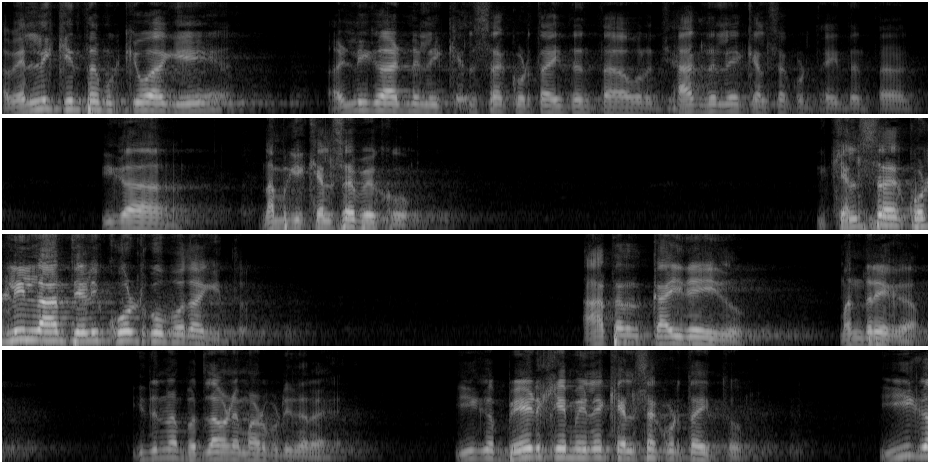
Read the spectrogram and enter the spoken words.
ಅವೆಲ್ಲಕ್ಕಿಂತ ಮುಖ್ಯವಾಗಿ ಹಳ್ಳಿಗಾಡಿನಲ್ಲಿ ಕೆಲಸ ಕೊಡ್ತಾ ಇದ್ದಂಥ ಅವರ ಜಾಗದಲ್ಲೇ ಕೆಲಸ ಕೊಡ್ತಾ ಇದ್ದಂಥ ಈಗ ನಮಗೆ ಕೆಲಸ ಬೇಕು. ಕೆಲಸ ಕೊಡಲಿಲ್ಲ ಅಂತೇಳಿ ಕೋರ್ಟ್ಗೆ ಹೋಗ್ಬೋದಾಗಿತ್ತು. ಆ ಥರದ ಕಾಯ್ದೆ ಇದು, ಮನ್ರೇಗ. ಇದನ್ನು ಬದಲಾವಣೆ ಮಾಡಿಬಿಟ್ಟಿದ್ದಾರೆ. ಈಗ ಬೇಡಿಕೆ ಮೇಲೆ ಕೆಲಸ ಕೊಡ್ತಾ ಇತ್ತು. ಈಗ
